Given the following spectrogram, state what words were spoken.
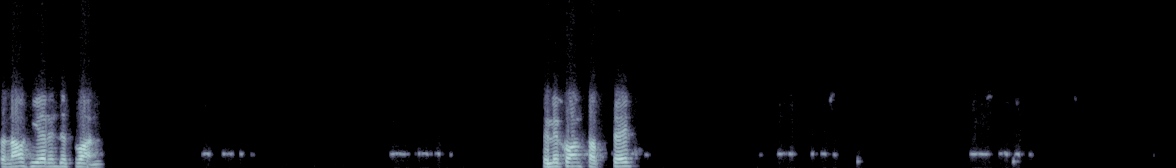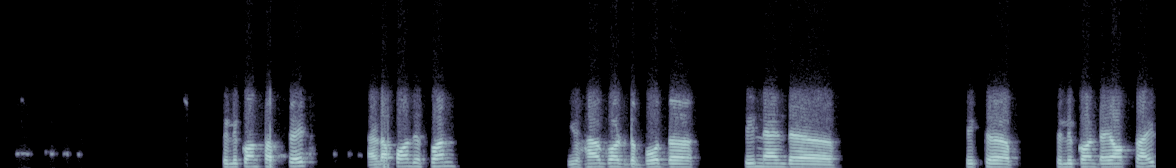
So now here in this one, silicon substrate, silicon substrate, and upon this one, you have got the both the thin and uh, thick uh, silicon dioxide.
